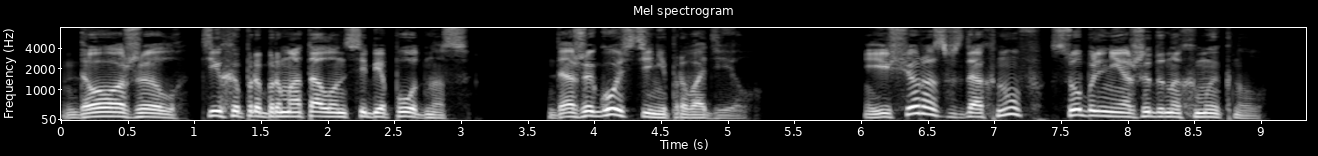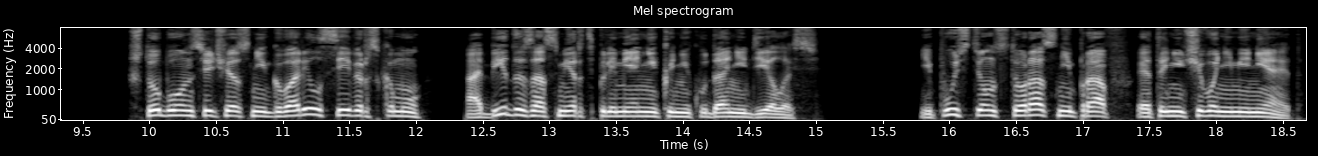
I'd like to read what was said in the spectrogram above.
«Дожил», — тихо пробормотал он себе под нос. «Даже гости не проводил». еще раз вздохнув, Соболь неожиданно хмыкнул. Что бы он сейчас ни говорил Северскому, обида за смерть племянника никуда не делась. И пусть он сто раз не прав, это ничего не меняет.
